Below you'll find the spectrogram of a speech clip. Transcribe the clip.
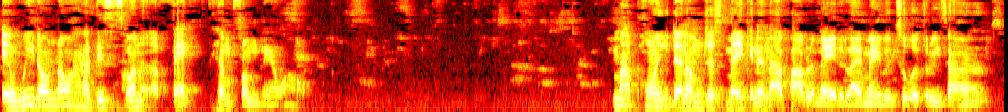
And we don't know how this is going to affect him from now on. My point that I'm just making, and I probably made it like maybe two or three times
